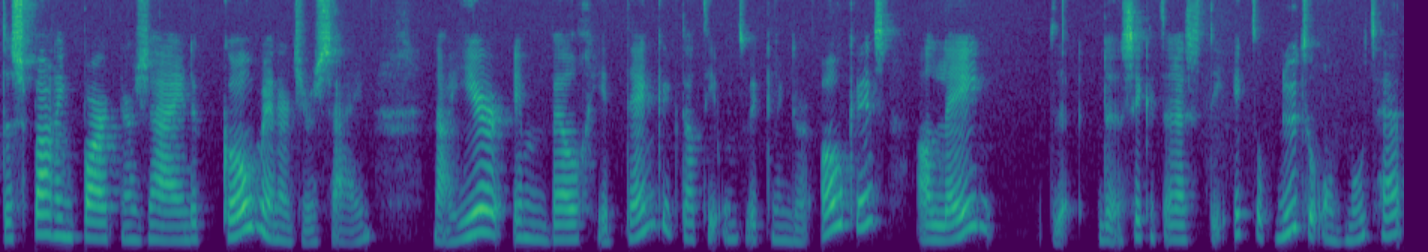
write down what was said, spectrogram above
de sparringpartner zijn, de co-manager zijn. Nou, hier in België denk ik dat die ontwikkeling er ook is. Alleen de, de secretaresses die ik tot nu toe ontmoet heb,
